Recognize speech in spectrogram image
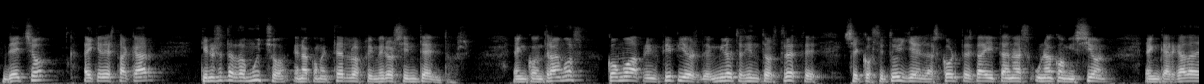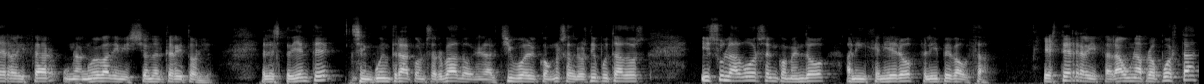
De hecho, hay que destacar que no se tardó mucho en acometer los primeros intentos. Encontramos cómo a principios de 1813 se constituye en las Cortes Gaditanas una comisión encargada de realizar una nueva división del territorio. El expediente se encuentra conservado en el archivo del Congreso de los Diputados y su labor se encomendó al ingeniero Felipe Bauzá. Este realizará una propuesta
